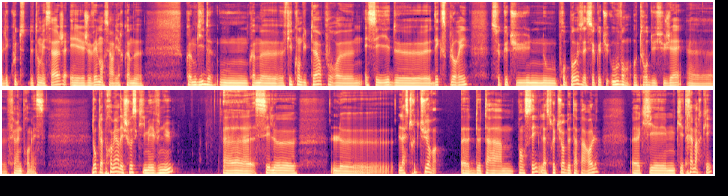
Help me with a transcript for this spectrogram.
l'écoute de ton message et je vais m'en servir comme comme guide ou comme euh, fil conducteur pour euh, essayer de d'explorer ce que tu nous proposes et ce que tu ouvres autour du sujet euh, faire une promesse. Donc la première des choses qui m'est venue, c'est le, le la structure de ta pensée, la structure de ta parole, qui est qui est très marquée.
